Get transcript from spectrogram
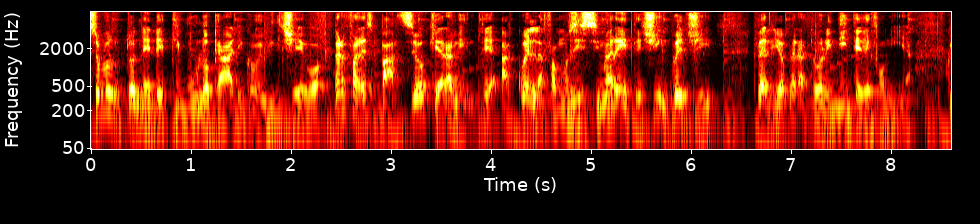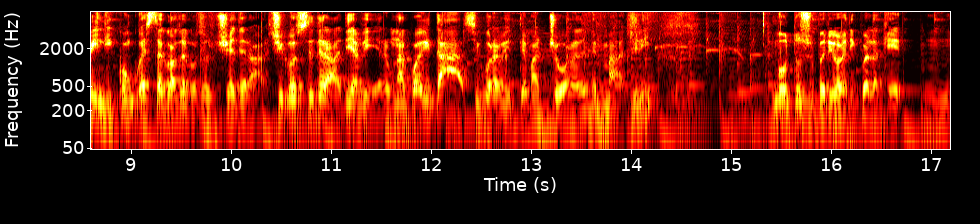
soprattutto nelle tv locali come vi dicevo per fare spazio chiaramente a quella famosissima rete 5G per gli operatori di telefonia quindi con questa cosa cosa succederà? ci consentirà di avere una qualità sicuramente maggiore delle immagini molto superiore di quella che mh, mm,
